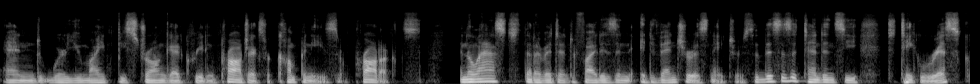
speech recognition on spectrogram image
and where you might be strong at creating projects or companies or products. And the last that I've identified is an adventurous nature. So, this is a tendency to take risk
